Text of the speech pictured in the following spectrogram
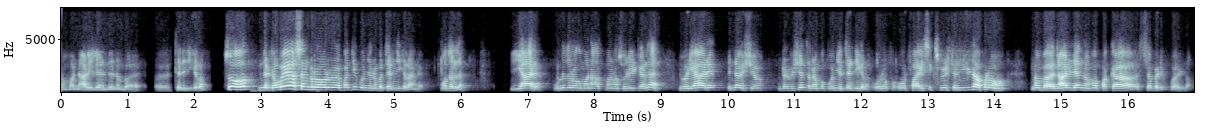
நம்ம நாளிலேருந்து நம்ம தெரிஞ்சுக்கலாம். ஸோ இந்த டொபயாஸ்ன்றவரை பற்றி கொஞ்சம் நம்ம தெரிஞ்சுக்கலாங்க. முதல்ல. இது யார்? உன்னதலோகமான ஆத்மா நான் சொல்லியிருக்கேன்ல. இவர் யார்? என்ன விஷயம்? என்ற விஷயத்தை நம்ம கொஞ்சம் தெரிஞ்சுக்கலாம். ஒரு ஒரு ஃபைவ் சிக்ஸ் மினிட்ஸ் தெரிஞ்சுக்கிட்டு அப்புறம் நம்ம நாளிலேருந்து நம்ம பக்கா செபடுக்கு போயிடலாம்.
